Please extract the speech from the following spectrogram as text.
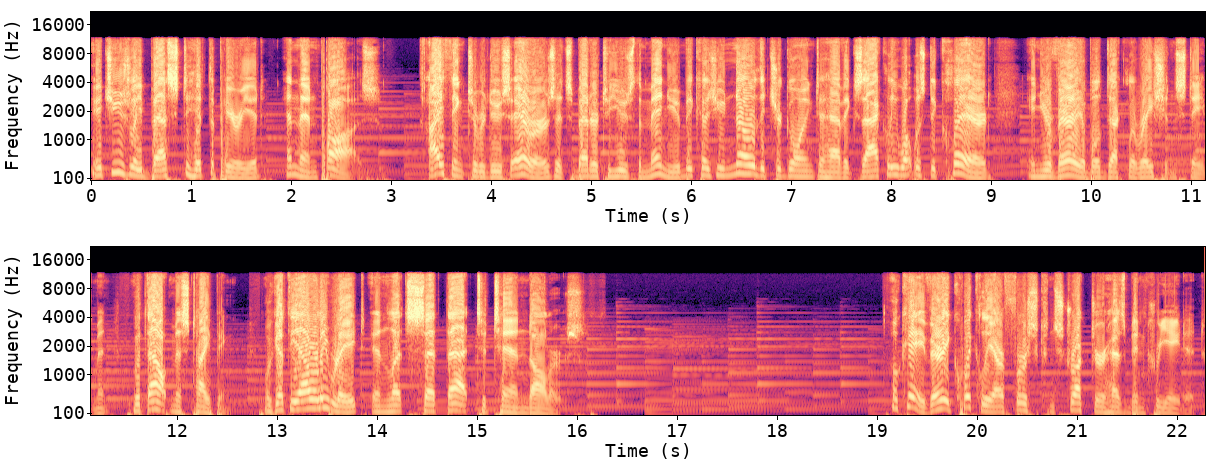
It's usually best to hit the period and then pause. I think to reduce errors, it's better to use the menu because you know that you're going to have exactly what was declared in your variable declaration statement without mistyping. We'll get the hourly rate and let's set that to $10. Okay, very quickly our first constructor has been created.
